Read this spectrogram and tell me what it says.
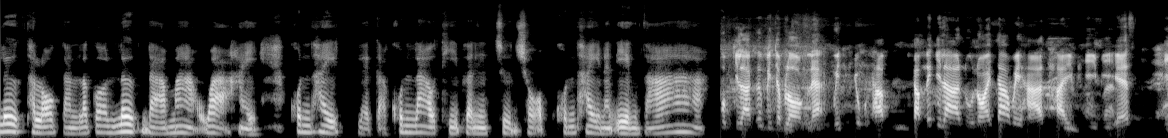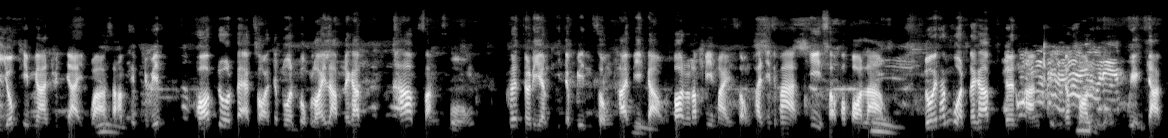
เลิกทะเลาะกัน แล้วก็เลิกดราม่าว่าให้คนไทยและก็คนลาวที่เพิ่นชื่นชอบคนไทยนั่นเองจ้าผมกีฬาเครื่องบินจำลองและวิทยุครับ กับนักกีฬาหนูน้อยเจ้าเวหาไทย PBS ที่ยกทีมงานชุดใหญ่กว่า 30 ชีวิต พร้อมโดนแปลอักษรจำนวน 600 ลำนะครับ ข้ามฝั่งโขง เพื่อเตรียมที่จะบินส่งท้ายปีเก่าต้อนรับปีใหม่ 2025 ที่สปปลาว โดยทั้งหมดนะครับ เดินทางถึงนครหลวงเวียงจันทร์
